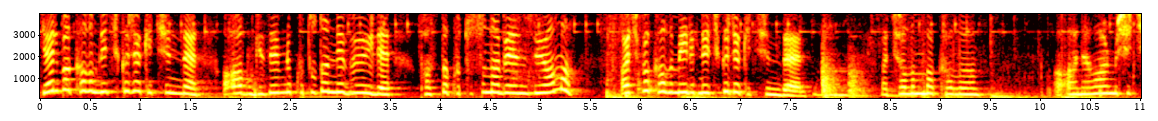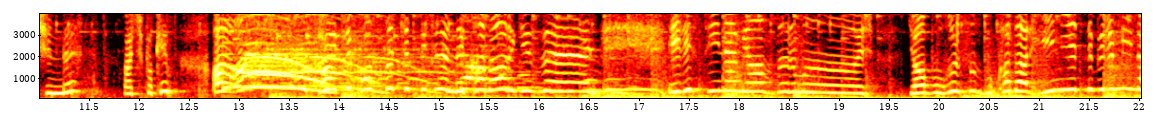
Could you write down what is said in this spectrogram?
Gel bakalım ne çıkacak içinden. Aa bu gizemli kutuda ne böyle? Pasta kutusuna benziyor ama. Aç bakalım Elif ne çıkacak içinden. Açalım bakalım. Aa ne varmış içinde? Aç bakayım. Aa, kalpli pasta çıktı içine. Ne kadar güzel. Elif Sinem yazdırmış. Ya bu hırsız bu kadar iyi niyetli biri miydi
